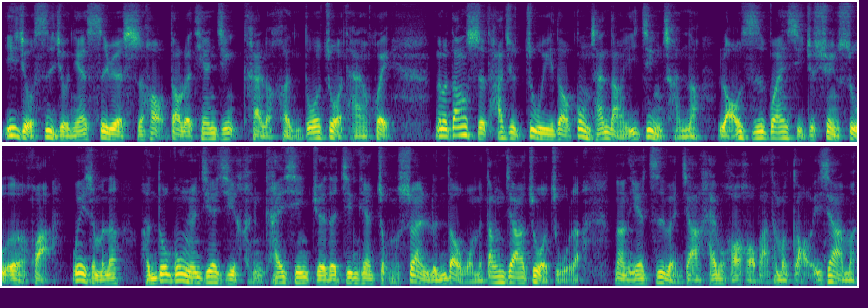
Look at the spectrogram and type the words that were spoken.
一九四九年四月十号到了天津，开了很多座谈会。那么当时他就注意到，共产党一进城呢，劳资关系就迅速恶化。为什么呢？很多工人阶级很开心，觉得今天总算轮到我们当家做主了。那那些资本家还不好好把他们搞一下吗？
